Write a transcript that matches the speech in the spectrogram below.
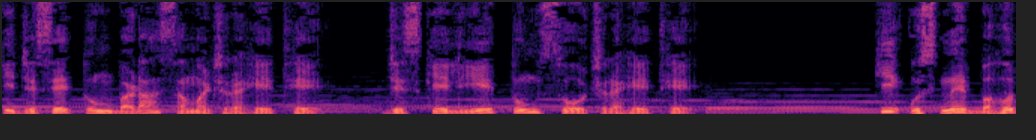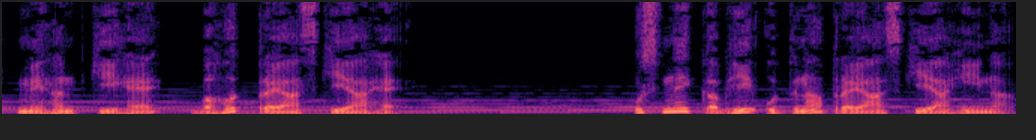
कि जिसे तुम बड़ा समझ रहे थे, जिसके लिए तुम सोच रहे थे। कि उसने बहुत मेहनत की है, बहुत प्रयास किया है। उसने कभी उतना प्रयास किया ही ना।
